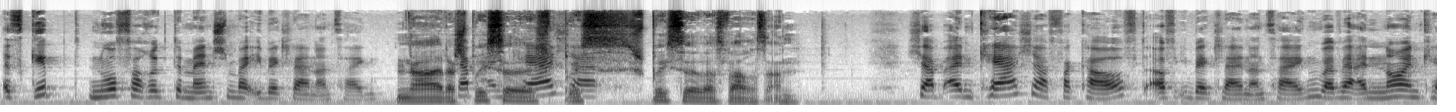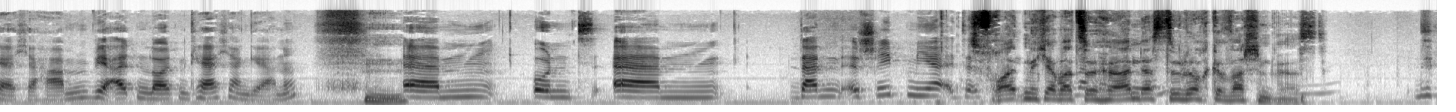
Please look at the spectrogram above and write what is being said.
Es gibt nur verrückte Menschen bei eBay Kleinanzeigen. Na, da sprichst du, sprichst, sprichst du was Wahres an. Ich habe einen Kercher verkauft auf eBay Kleinanzeigen, weil wir einen neuen Kercher haben. Wir alten Leuten kerchern gerne. Hm. Ähm, und ähm, dann schrieb mir. Es freut mich aber zu hören, dass du doch gewaschen wirst.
